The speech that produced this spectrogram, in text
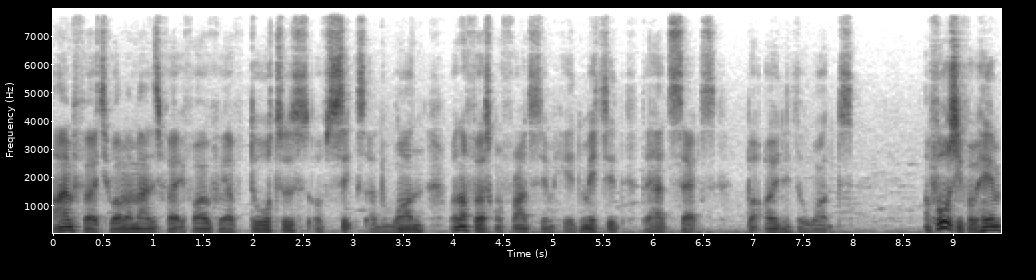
I'm 31, my man is 35. We have daughters of 6 and 1. When I first confronted him, he admitted they had sex, but only the once. Unfortunately for him,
